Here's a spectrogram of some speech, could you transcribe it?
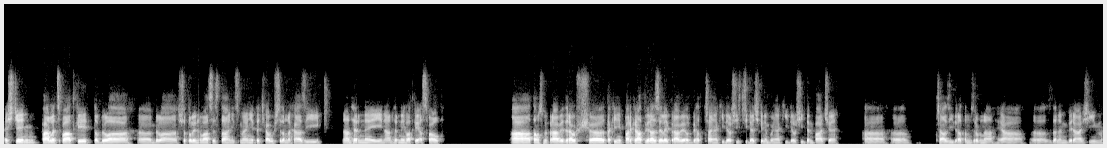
Ještě pár let zpátky to byla, byla šatolinová cesta, nicméně teďka už se tam nachází nádherný, nádherný hladký asfalt. A tam jsme právě teda už taky párkrát vyrazili právě odběhat třeba nějaký delší střídačky nebo nějaký delší tempáče a třeba zítra tam zrovna já uh, s Danem vyrážím,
